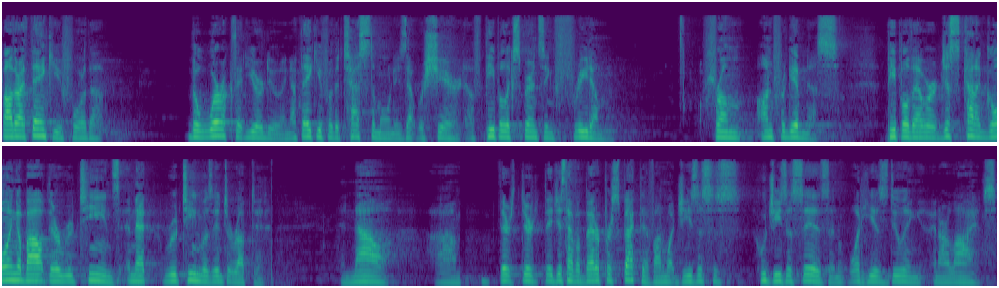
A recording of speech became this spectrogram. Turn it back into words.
Father, I thank you for the, the work that you're doing. I thank you for the testimonies that were shared of people experiencing freedom from unforgiveness, people that were just kind of going about their routines, and that routine was interrupted. And now um, they're, they're, they just have a better perspective on what Jesus is, who Jesus is, and what He is doing in our lives.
